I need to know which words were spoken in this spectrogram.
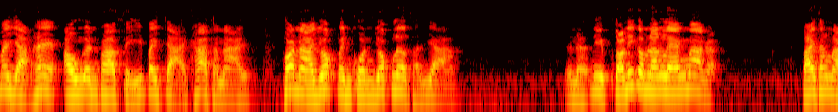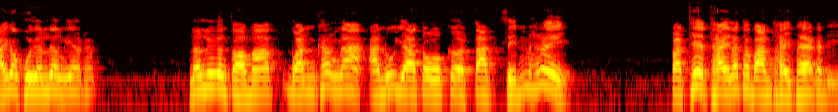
ไม่อยากให้เอาเงินภาษีไปจ่ายค่าทนาย เพราะนายกเป็นคนยกเลิกสัญญานี่ตอนนี้กำลังแรงมากอะ ไปทางไหนก็คุยกันเรื่องนี้นะครับ แล้วเรื่องต่อมาวันข้างหน้าอนุญาโตเกิดตัดสินให้ประเทศไทยรัฐบาลไทยแพ้คดี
